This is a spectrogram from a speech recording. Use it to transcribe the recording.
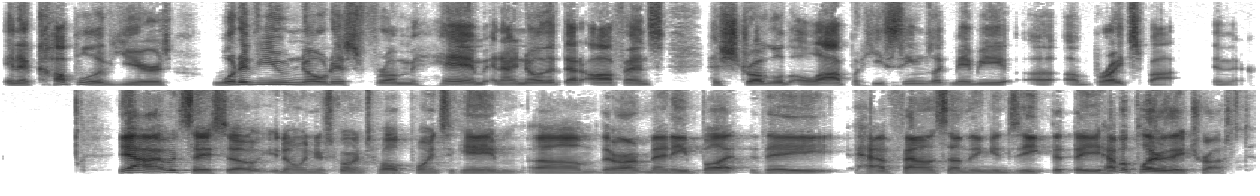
in a couple of years. What have you noticed from him? And I know that that offense has struggled a lot, but he seems like maybe a, a bright spot in there. Yeah, I would say so. You know, when you're scoring 12 points a game, um, there aren't many, but they have found something in Zeke that they have a player they trust.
